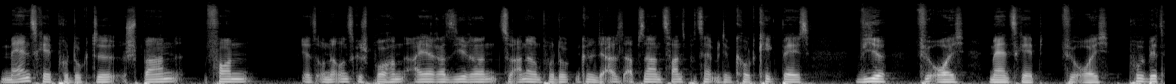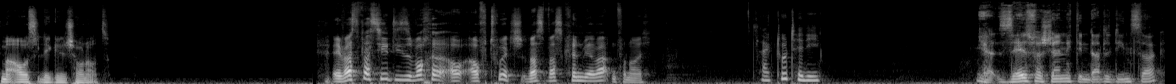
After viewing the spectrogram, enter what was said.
Manscaped-Produkte sparen, von jetzt unter uns gesprochen, Eierrasierern zu anderen Produkten könnt ihr alles absahen, 20% mit dem Code Kickbase. Wir für euch, Manscaped für euch. Probiert's mal aus, Link in den Show Notes. Ey, was passiert diese Woche auf Twitch? Was, was können wir erwarten von euch? Sag du, Tiddy. Ja, selbstverständlich den Datteldienstag.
